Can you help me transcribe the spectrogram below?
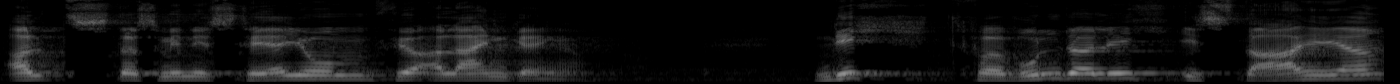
als das Ministerium für Alleingänge. Nicht verwunderlich ist daher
